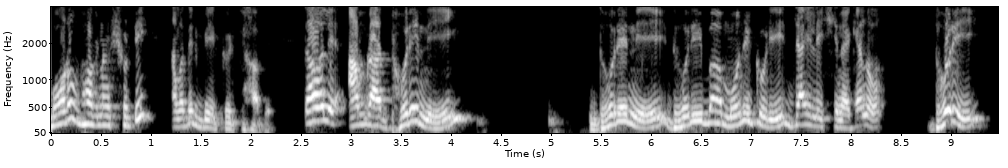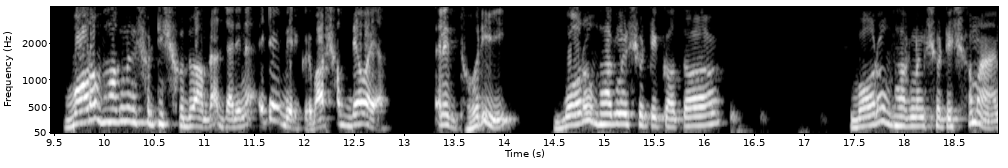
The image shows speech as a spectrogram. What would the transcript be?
বড় ভগ্নাংশটি আমাদের বের করতে হবে। তাহলে আমরা ধরে নেই ধরে নেই, ধরি বা মনে করি, যাই লিখি না কেন, ধরি বড় ভগ্নাংশটি শুধু আমরা জানি না, এটাই বের করব, আর সব দেওয়াই আছে। তাহলে ধরি বড় ভগ্নাংশটি কত? বড় ভগ্নাংশটি সমান,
